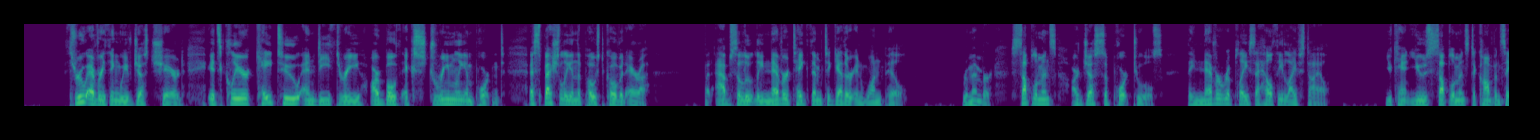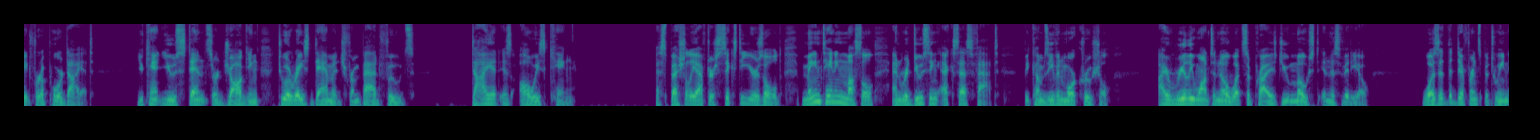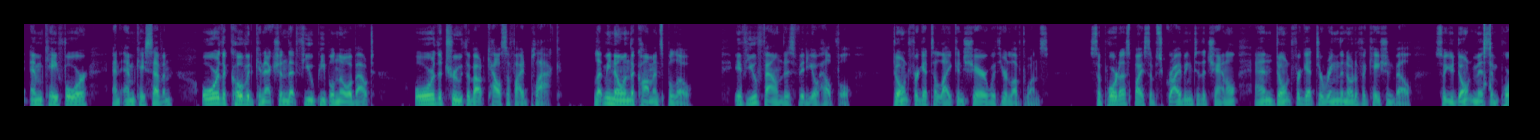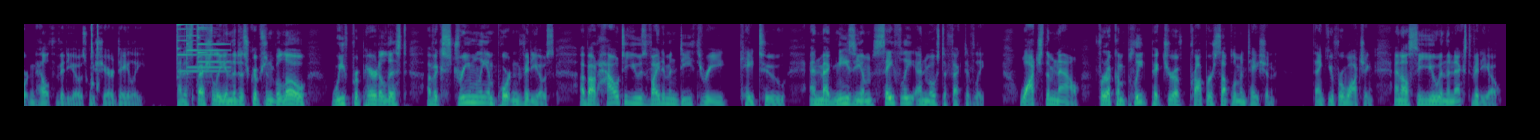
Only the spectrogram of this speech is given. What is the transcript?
Through everything we've just shared, it's clear K2 and D3 are both extremely important, especially in the post-COVID era. But absolutely never take them together in one pill. Remember, supplements are just support tools. They never replace a healthy lifestyle. You can't use supplements to compensate for a poor diet. You can't use stents or jogging to erase damage from bad foods. Diet is always king. Especially after 60 years old, maintaining muscle and reducing excess fat becomes even more crucial. I really want to know what surprised you most in this video. Was it the difference between MK4 and MK7, or the COVID connection that few people know about, or the truth about calcified plaque? Let me know in the comments below. If you found this video helpful, don't forget to like and share with your loved ones. Support us by subscribing to the channel and don't forget to ring the notification bell so you don't miss important health videos we share daily. And especially in the description below, we've prepared a list of extremely important videos about how to use vitamin D3, K2, and magnesium safely and most effectively. Watch them now for a complete picture of proper supplementation. Thank you for watching, and I'll see you in the next video.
